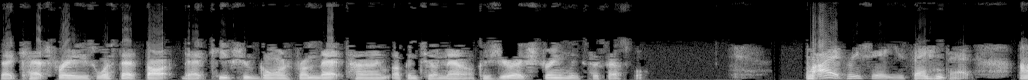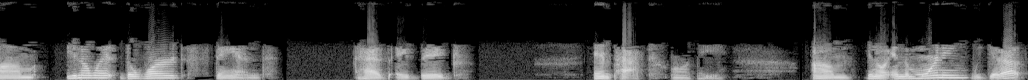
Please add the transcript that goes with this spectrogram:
that catchphrase, what's that thought that keeps you going from that time up until now? Cause you're extremely successful. Well, I appreciate you saying that. Um, you know what? The word stand has a big impact on me. Um, you know, in the morning we get up,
